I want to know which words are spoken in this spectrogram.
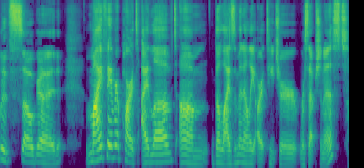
It's so good. My favorite parts, I loved um the Liza Minnelli art teacher receptionist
